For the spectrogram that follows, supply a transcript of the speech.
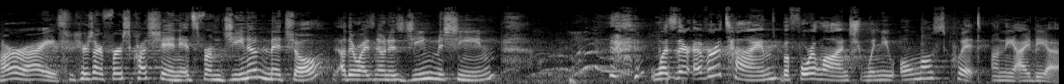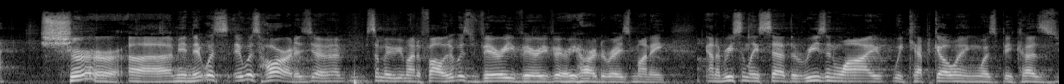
All right. So here's our first question. It's from Gina Mitchell, otherwise known as Gene Machine. Was there ever a time before launch when you almost quit on the idea? Sure. Uh, I mean, it was it was hard, as uh, some of you might have followed. It was very, very, very hard to raise money. And I recently said the reason why we kept going was because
